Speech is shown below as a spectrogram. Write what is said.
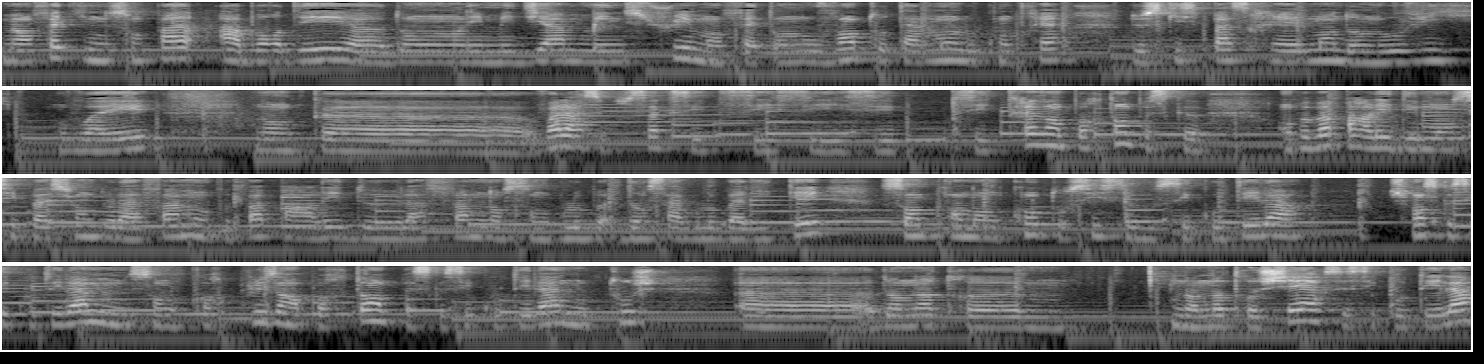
mais en fait ils ne sont pas abordés euh, dans les médias mainstream en fait. On nous vend totalement le contraire de ce qui se passe réellement dans nos vies, vous voyez? Donc euh, voilà, c'est pour ça que c'est très important parce qu'on ne peut pas parler d'émancipation de la femme, on ne peut pas parler de la femme dans, son dans sa globalité sans prendre en compte aussi ces côtés-là. Je pense que ces côtés-là sont encore plus importants parce que ces côtés-là nous touchent euh, dans notre euh, dans notre chair, c'est ces côtés-là.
